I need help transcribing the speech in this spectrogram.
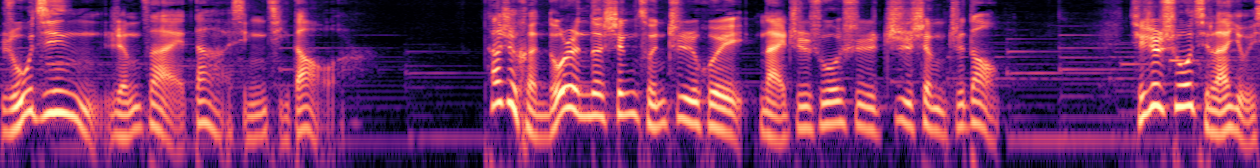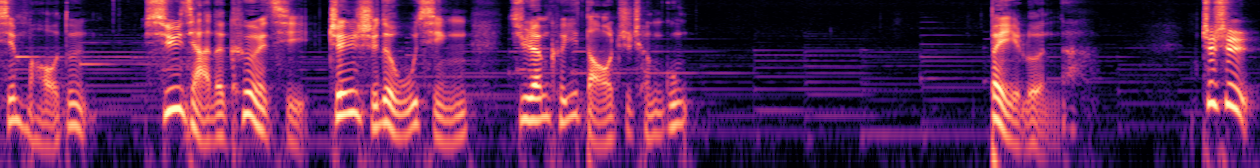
如今仍在大行其道啊。它是很多人的生存智慧，乃至说是制胜之道。其实说起来有一些矛盾，虚假的客气，真实的无情，居然可以导致成功。悖论呐，这是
